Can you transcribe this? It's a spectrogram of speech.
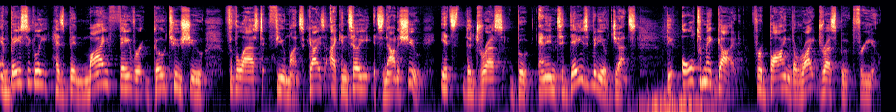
and basically has been my favorite go-to shoe for the last few months? Guys, I can tell you it's not a shoe. It's the dress boot. And in today's video, gents, the ultimate guide for buying the right dress boot for you.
